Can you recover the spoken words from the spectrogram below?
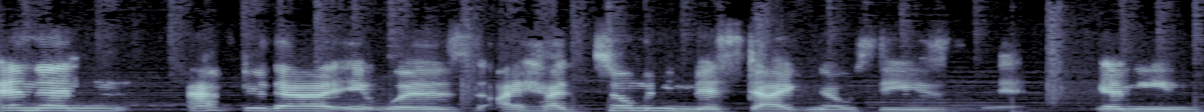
And then after that, it was I had so many misdiagnoses. I mean,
